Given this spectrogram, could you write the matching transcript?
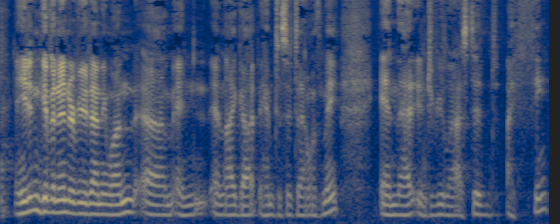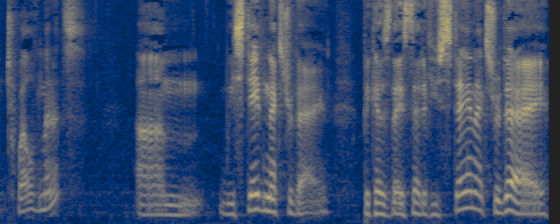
And he didn't give an interview to anyone, um, and and I got him to sit down with me, and that interview lasted I think twelve minutes um, we stayed an extra day because they said if you stay an extra day,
